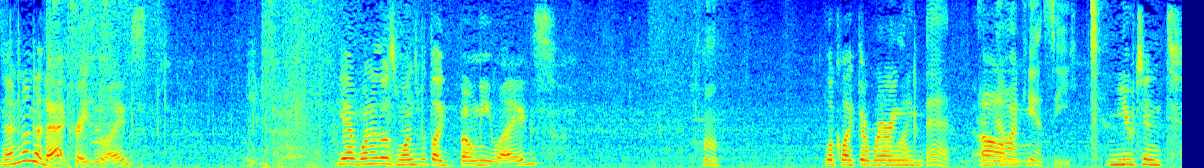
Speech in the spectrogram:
No, none of that crazy legs. Yeah, one of those ones with like bony legs. Huh. Look like they're I wearing like that. And now I um, can't see. mutant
